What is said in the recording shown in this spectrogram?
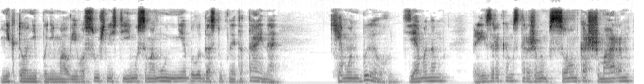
Никто не понимал его сущности, ему самому не было доступна эта тайна. Кем он был? Демоном, призраком, сторожевым псом, кошмаром,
